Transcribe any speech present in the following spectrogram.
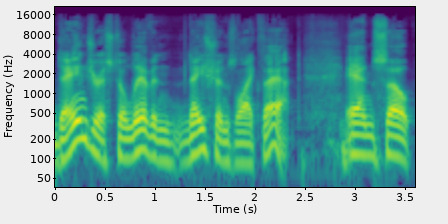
dangerous to live in nations like that. And so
